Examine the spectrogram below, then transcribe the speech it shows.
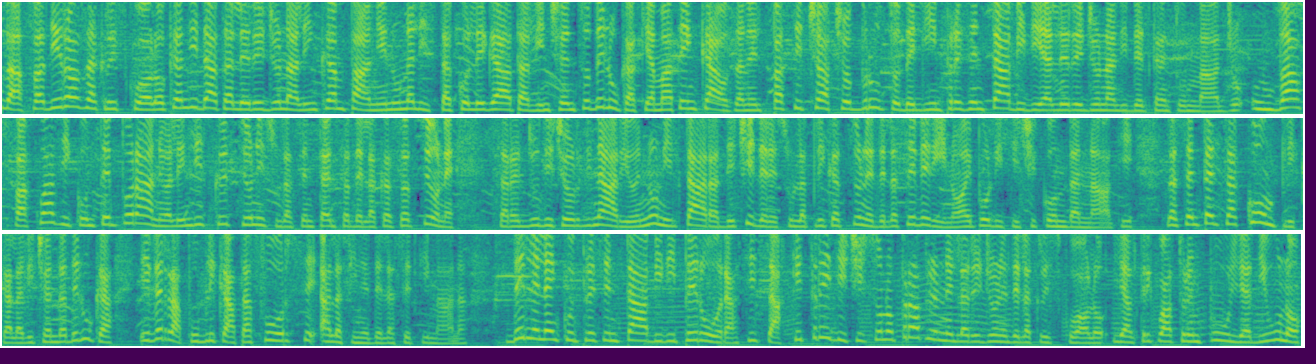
Vaffa di Rosa Criscuolo, candidata alle regionali in campagna in una lista collegata a Vincenzo De Luca, chiamata in causa nel pasticciaccio brutto degli impresentabili alle regionali del 31 maggio. Un Vaffa quasi contemporaneo alle indiscrezioni sulla sentenza della Cassazione. Sarà il giudice ordinario e non il TAR a decidere sull'applicazione della Severino ai politici condannati. La sentenza complica la vicenda De Luca e verrà pubblicata forse alla fine della settimana. Dell'elenco impresentabili per ora si sa che 13 sono proprio nella regione della Criscuolo, gli altri 4 in Puglia, di uno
